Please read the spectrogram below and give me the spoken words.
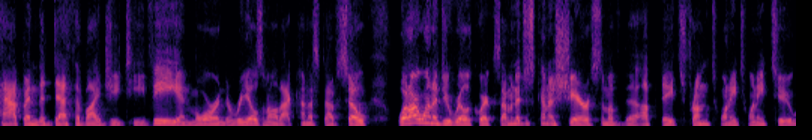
happen the death of IGTV and more into Reels and all that kind of stuff. So, what I want to do real quick is I'm going to just kind of share some of the updates from 2022.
